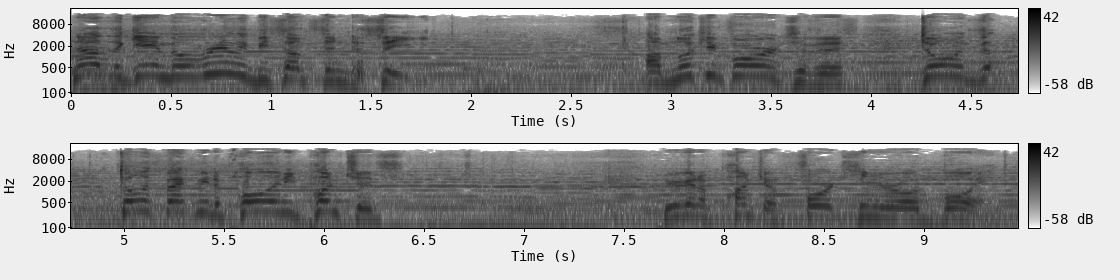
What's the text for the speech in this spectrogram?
Now the game will really be something to see. I'm looking forward to this. Don't, don't expect me to pull any punches. You're gonna punch a 14-year-old boy.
